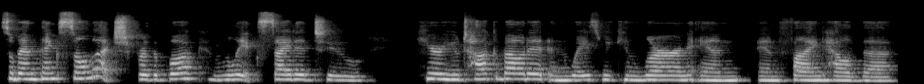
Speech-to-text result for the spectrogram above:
So, Ben, thanks so much for the book. I'm really excited to hear you talk about it and ways we can learn and and find how the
